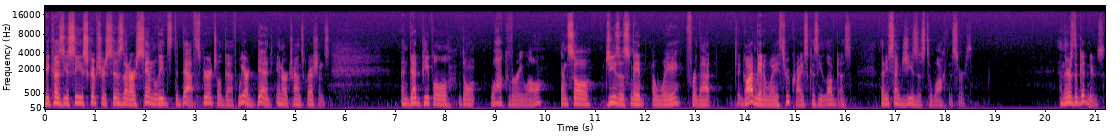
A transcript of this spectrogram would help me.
Because you see, Scripture says that our sin leads to death, spiritual death. We are dead in our transgressions and dead people don't walk very well. And so Jesus made a way for that. To, God made a way through Christ because he loved us, that he sent Jesus to walk this earth. And there's the good news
